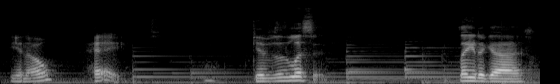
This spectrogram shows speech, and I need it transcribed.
You know, hey, give us a listen. Later, guys.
